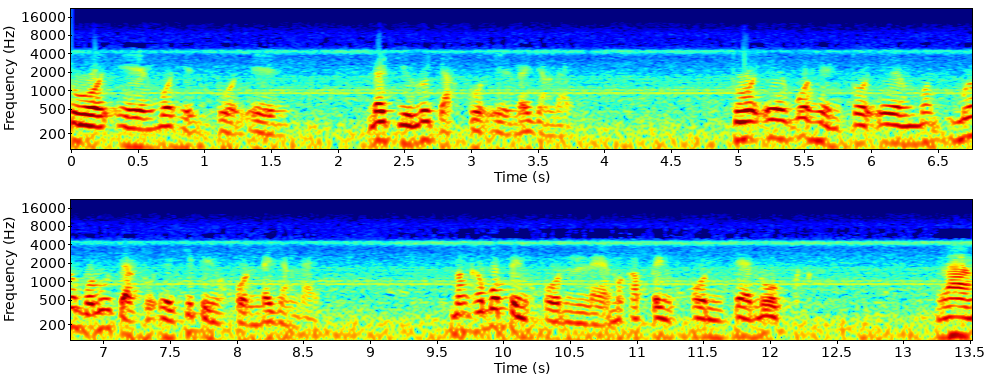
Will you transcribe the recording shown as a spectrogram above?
ตัวเองบ่เห็นตัวเอง และจิรู้จักตัวเองได้อย่างไร ตัวเองบ่าเห็นตัวเองเมื่อบ่รู้จักตัวเองที่เป็นคนได้อย่างไร มันก็บ่เป็นคนแหละ มันก็เป็นคนแต่รูปล่าง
